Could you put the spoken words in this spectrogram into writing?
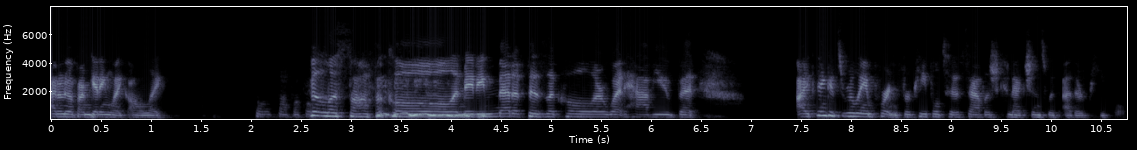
I don't know if I'm getting like all like philosophical, philosophical and maybe metaphysical or what have you, but I think it's really important for people to establish connections with other people.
